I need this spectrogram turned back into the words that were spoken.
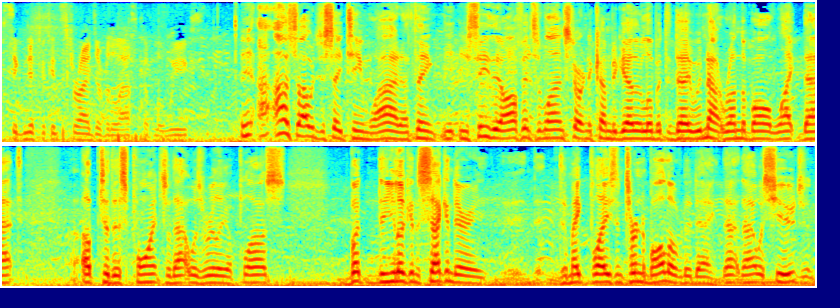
significant strides over the last couple of weeks? Also, I would just say team wide. I think you see the offensive line starting to come together a little bit today. We've not run the ball like that up to this point, so that was really a plus. But then you look at the secondary to make plays and turn the ball over today. That, that was huge. And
